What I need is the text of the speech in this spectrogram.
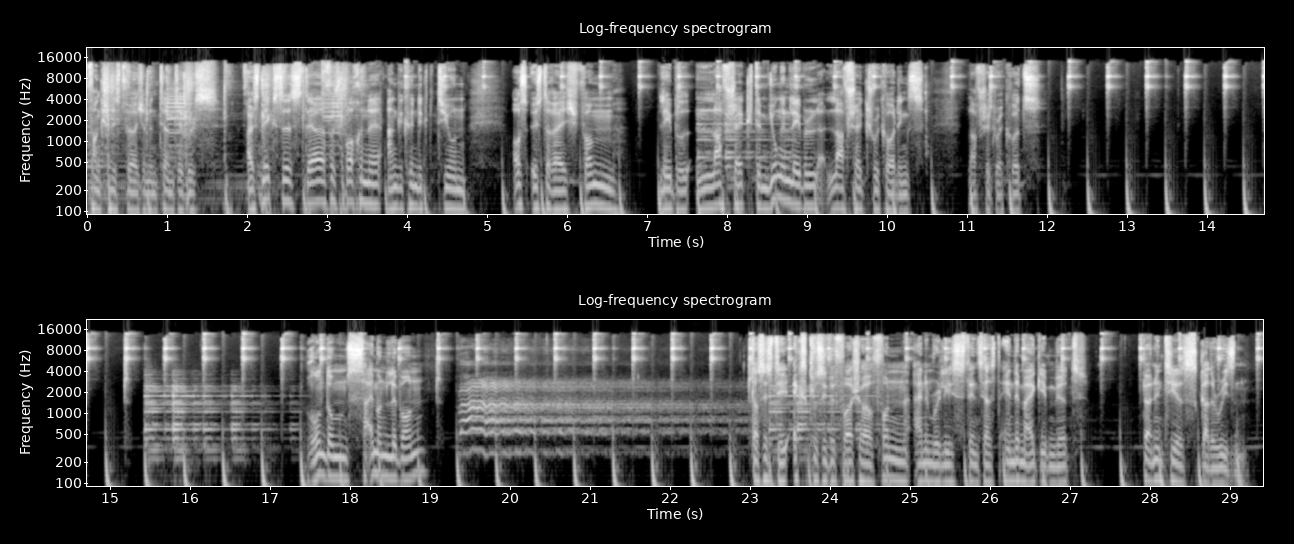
Functionist für euch an den Turntables. Als nächstes der versprochene, angekündigte Tune aus Österreich vom Label Love Shack, dem jungen Label Love Shack Recordings, Love Shack Records. Rund um Simon Le Bon. Das ist die exklusive Vorschau von einem Release, den es erst Ende Mai geben wird. Burning Tears Got a Reason.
